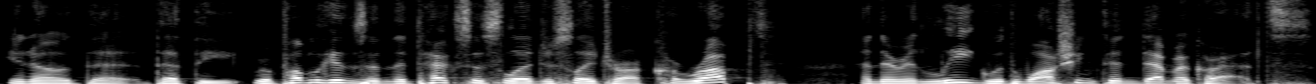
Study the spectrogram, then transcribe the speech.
you know, that, that the Republicans in the Texas legislature are corrupt and they're in league with Washington Democrats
